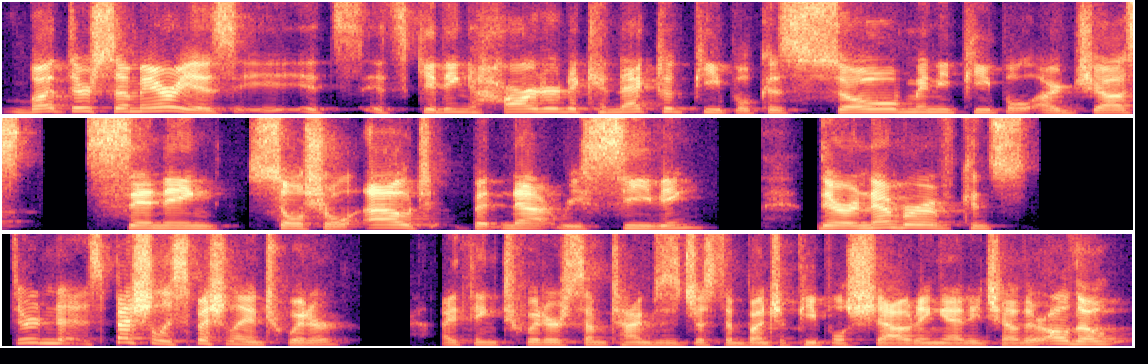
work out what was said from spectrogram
but there's some areas it's it's getting harder to connect with people because so many people are just sending social out but not receiving. There are a number of cons- there especially especially on twitter I think Twitter sometimes is just a bunch of people shouting at each other, although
